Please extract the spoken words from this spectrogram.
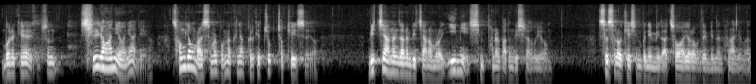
뭐 이렇게 무슨 신령한 예언이 아니에요. 성경 말씀을 보면 그냥 그렇게 쭉 적혀 있어요. 믿지 않은 자는 믿지 않으므로 이미 심판을 받은 것이라고요. 스스로 계신 분입니다. 저와 여러분들 믿는 하나님은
